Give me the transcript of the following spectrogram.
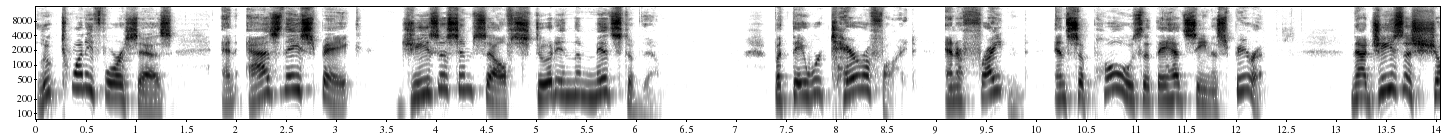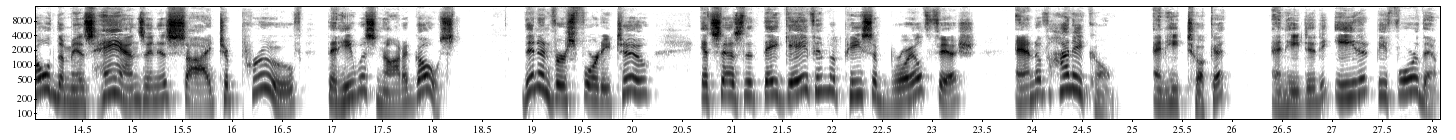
Luke 24 says, And as they spake, Jesus himself stood in the midst of them. But they were terrified and affrighted and supposed that they had seen a spirit. Now Jesus showed them his hands and his side to prove that he was not a ghost. Then in verse 42, it says that they gave him a piece of broiled fish and of honeycomb, and he took it and he did eat it before them.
